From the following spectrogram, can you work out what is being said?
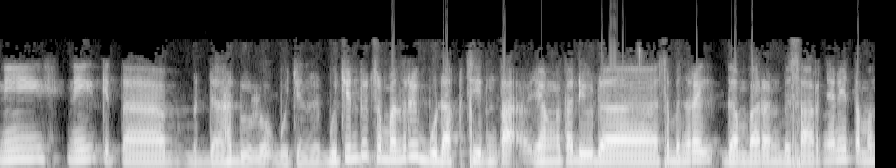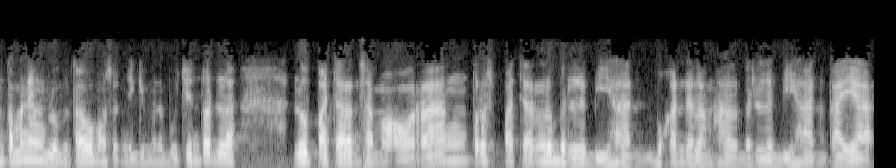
nih nih kita bedah dulu bucin. Bucin tuh sebenarnya budak cinta yang tadi udah sebenarnya gambaran besarnya nih teman-teman yang belum tahu maksudnya gimana. Bucin tuh adalah lu pacaran sama orang, terus pacaran lu berlebihan, bukan dalam hal berlebihan kayak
